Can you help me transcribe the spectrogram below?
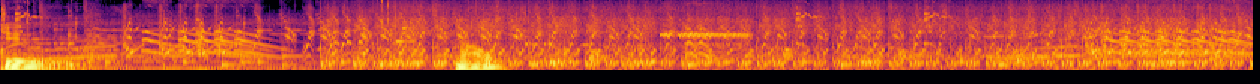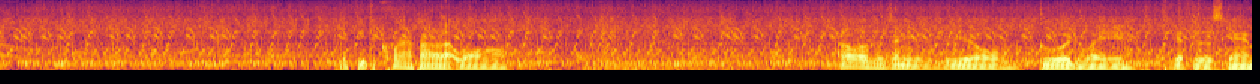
do. No. Beat the crap out of that wall. I don't know if there's any real good way to get through this game.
